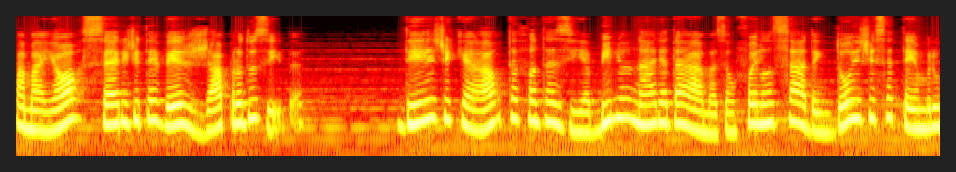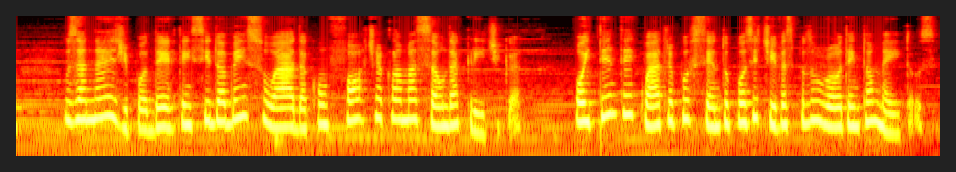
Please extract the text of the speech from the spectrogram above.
a maior série de TV já produzida. Desde que a alta fantasia bilionária da Amazon foi lançada em 2 de setembro, Os Anéis de Poder tem sido abençoada com forte aclamação da crítica, 84% positivas pelo Rotten Tomatoes,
